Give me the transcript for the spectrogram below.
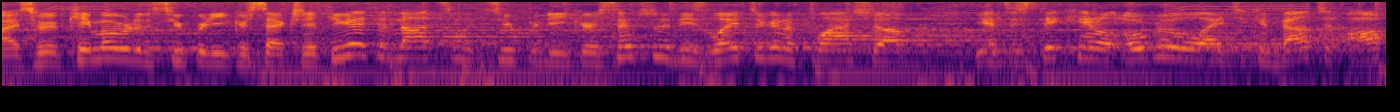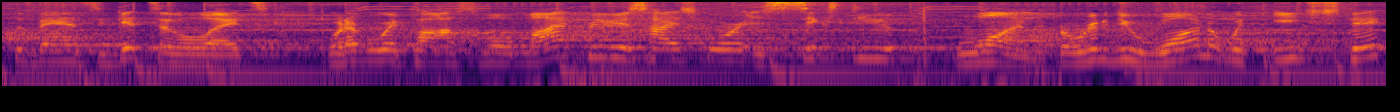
All right, so we've came over to the Super Deker section. If you guys have not seen the Super Deker, essentially these lights are gonna flash up. You have to stick handle over the lights. You can bounce it off the bands to get to the lights, whatever way possible. My previous high score is 61. But we're gonna do one with each stick,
